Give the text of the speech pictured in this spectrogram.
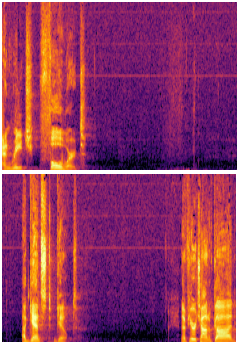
and reach forward against guilt. Now, if you're a child of God,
